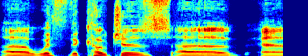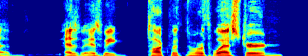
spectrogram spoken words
uh, with the coaches uh, uh as, as we talked with Northwestern.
